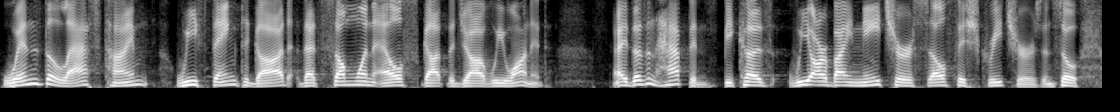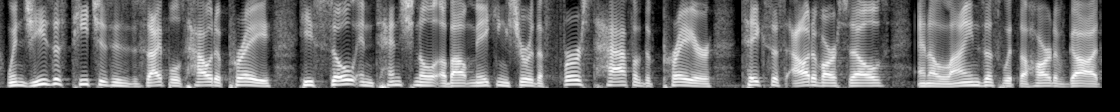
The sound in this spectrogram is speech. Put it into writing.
When's the last time we thanked God that someone else got the job we wanted? It doesn't happen because we are by nature selfish creatures. And so when Jesus teaches his disciples how to pray, he's so intentional about making sure the first half of the prayer takes us out of ourselves and aligns us with the heart of God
